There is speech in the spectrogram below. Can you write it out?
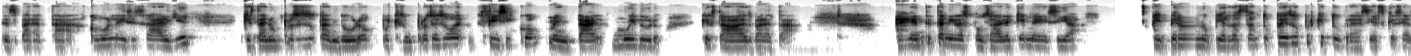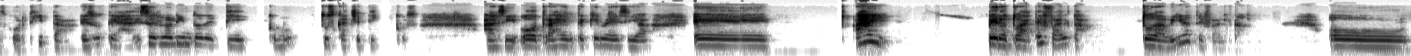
Desbaratada. ¿Cómo le dices a alguien que está en un proceso tan duro, porque es un proceso físico, mental, muy duro, que estaba desbaratada? Hay gente tan irresponsable que me decía, ay, pero no pierdas tanto peso porque tu gracia es que seas gordita. Eso, te, eso es lo lindo de ti, como tus cacheticos. Así, otra gente que me decía, eh, ay, pero todavía te falta, todavía te falta o,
